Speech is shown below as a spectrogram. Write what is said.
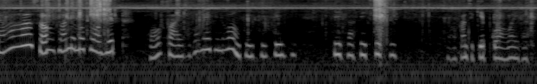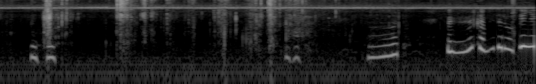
จ้าสองชั้นเนี่ยมาพอเฮ็ดพอไฟค่ะพ่อแม่พี่น้องพี่พี่พี่พี่ค่ะพี่พี่พี่สองกันจะเก็บกองไว้ค่ะนี่นี่นะคะเปิดเปิดค่ะมีแตะดอกนี่ไง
